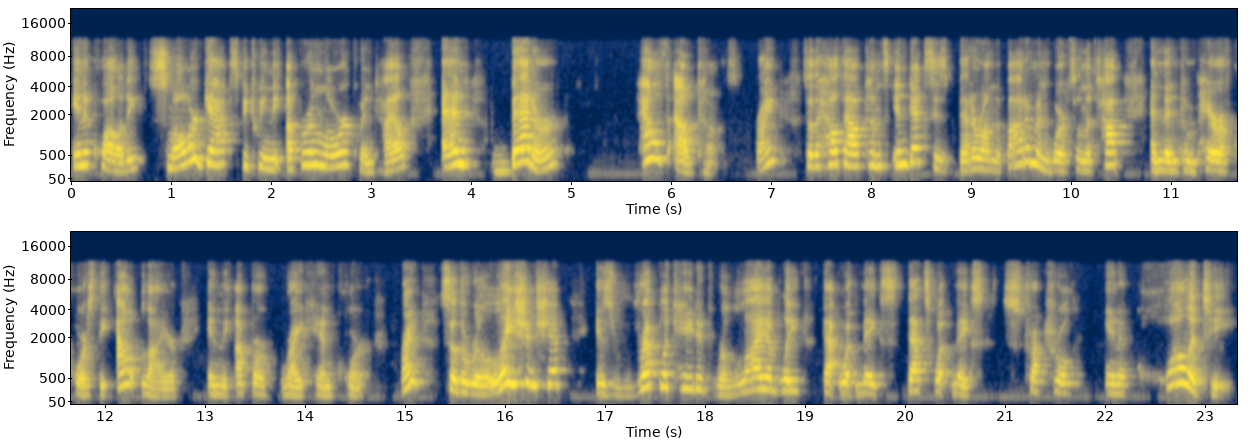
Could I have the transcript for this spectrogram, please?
inequality, smaller gaps between the upper and lower quintile, and better health outcomes, right? So the health outcomes index is better on the bottom and worse on the top, and then compare, of course, the outlier in the upper right-hand corner right? So the relationship is replicated reliably. That what makes that's what makes structural inequality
